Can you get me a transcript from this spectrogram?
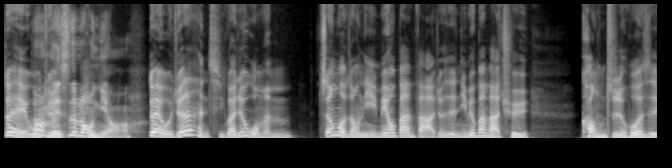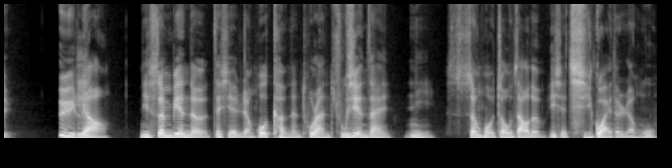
对，我没事漏鸟。对，我觉得很奇怪，就是我们生活中你没有办法，就是你没有办法去控制或者是预料你身边的这些人，或可能突然出现在你生活周遭的一些奇怪的人物。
